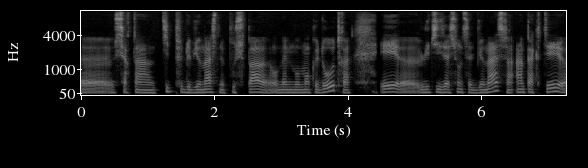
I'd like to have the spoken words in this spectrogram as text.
Euh, certains types de biomasse ne poussent pas euh, au même moment que d'autres et euh, l'utilisation de cette biomasse va impacter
